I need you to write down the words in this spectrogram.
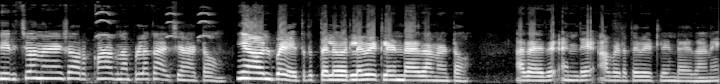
തിരിച്ചു വന്നതിന് ശേഷം ഉറക്കം നടന്നപ്പോഴുള്ള കാഴ്ചയാണ് കേട്ടോ ഞാവൽപ്പഴേ തൃത്തലൂരിലെ വീട്ടിലുണ്ടായതാണ് കേട്ടോ അതായത് എന്റെ അവിടുത്തെ വീട്ടിലുണ്ടായതാണ്.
